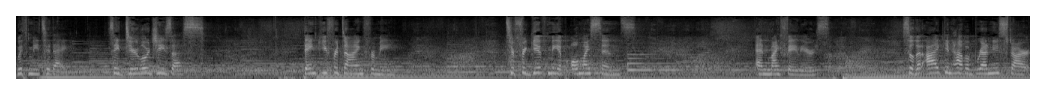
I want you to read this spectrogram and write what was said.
with me today? Say, Dear Lord Jesus, thank you for dying for me, to forgive me of all my sins and my failures, so that I can have a brand new start.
